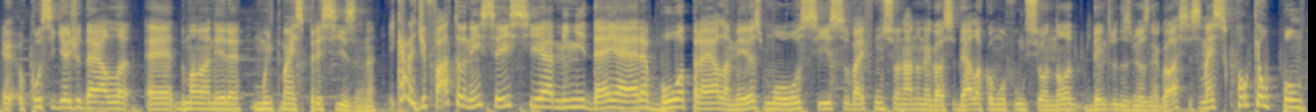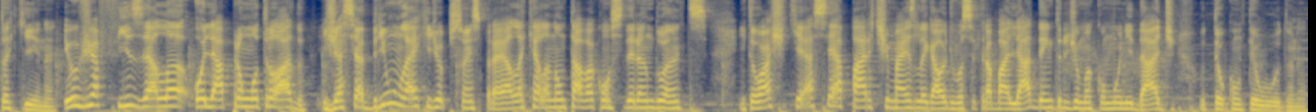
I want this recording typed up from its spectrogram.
Eu consegui ajudar ela é, de uma maneira muito mais precisa, né? E cara, de fato eu nem sei se a minha ideia era boa para ela mesmo ou se isso vai funcionar no negócio dela como funcionou dentro dos meus negócios, mas qual que é o ponto aqui, né? Eu já fiz ela olhar para um outro lado. Já se abriu um leque de opções para ela que ela não estava considerando antes. Então eu acho que essa é a parte mais legal de você trabalhar dentro de uma comunidade o teu conteúdo, né?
